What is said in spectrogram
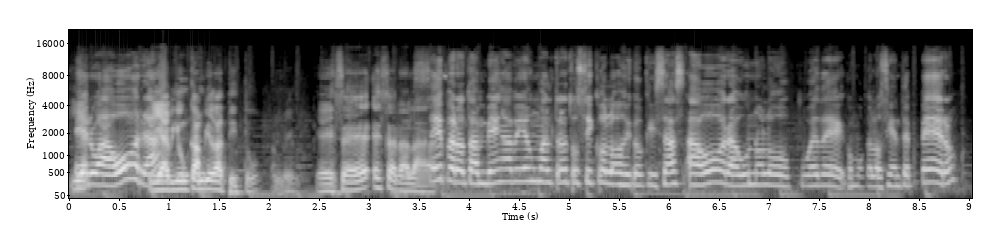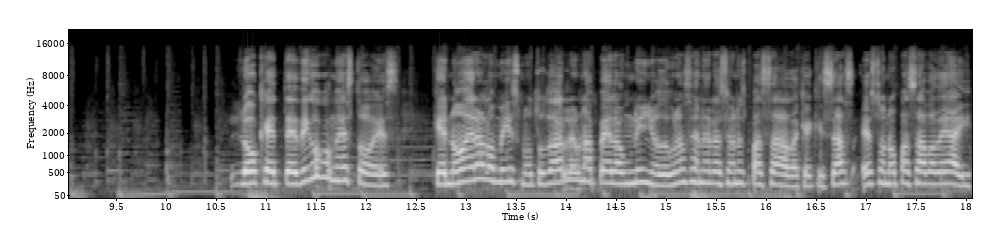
Y- Pero ahora... Y había un cambio de actitud también. Ese- esa era la. Sí, pero también había un maltrato psicológico. Quizás ahora uno lo puede, como que lo siente, pero lo que te digo con esto es que no era lo mismo tú darle una pela a un niño de unas generaciones pasadas, que quizás eso no pasaba de ahí,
